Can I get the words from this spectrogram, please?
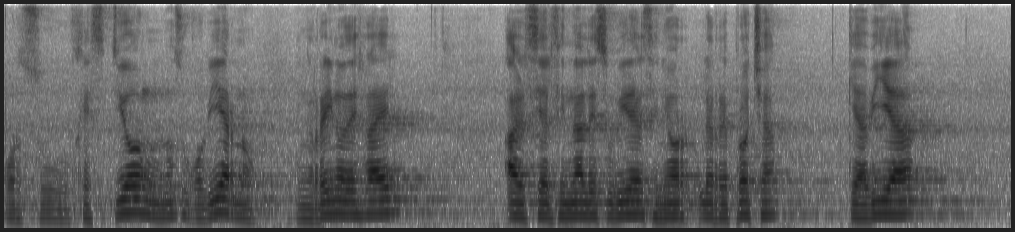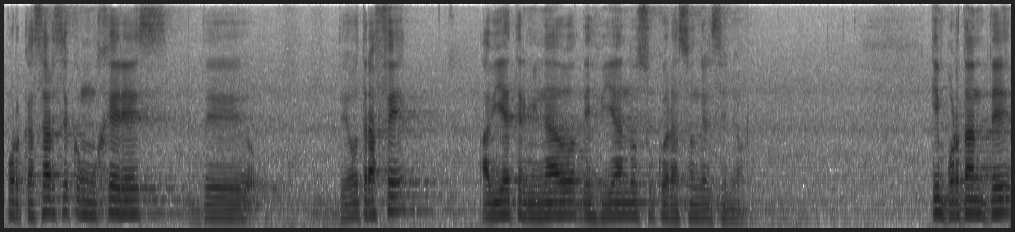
por su gestión, no su gobierno en el reino de Israel, hacia el final de su vida el Señor le reprocha que había, por casarse con mujeres de, de otra fe, había terminado desviando su corazón del Señor. Qué importante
